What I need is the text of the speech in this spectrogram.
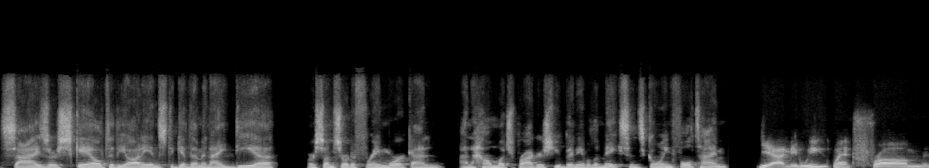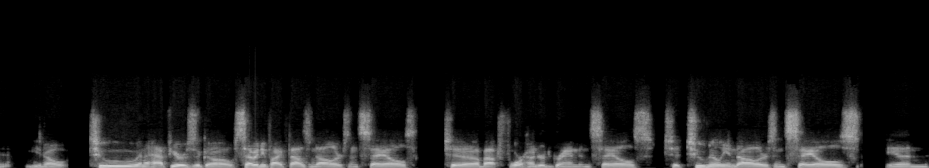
size or scale to the audience to give them an idea or some sort of framework on on how much progress you've been able to make since going full time? Yeah, I mean, we went from you know two and a half years ago, seventy five thousand dollars in sales to about four hundred grand in sales to two million dollars in sales in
